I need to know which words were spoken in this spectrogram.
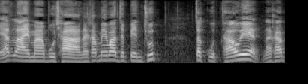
แอดไลน์มาบูชานะครับ ไม่ว่าจะเป็นชุดตะกรุดท้าเวทนะครับ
